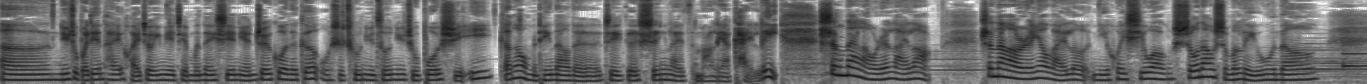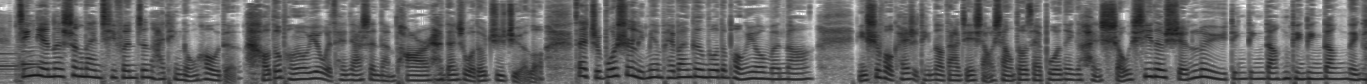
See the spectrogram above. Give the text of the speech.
嗯，女主播电台怀旧音乐节目那些年追过的歌，我是处女座女主播许一。刚刚我们听到的这个声音来自玛利亚凯莉。圣诞老人来了，圣诞老人要来了，你会希望收到什么礼物呢？今年的圣诞气氛真的还挺浓厚的，好多朋友约我参加圣诞趴，但是我都拒绝了。在直播室里面陪伴更多的朋友们呢，你是否开始听到大街小巷都在播那个很熟悉的旋律？叮叮当，叮叮当，那个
